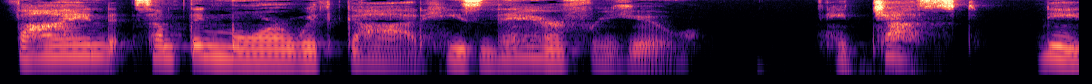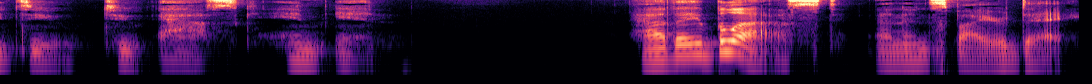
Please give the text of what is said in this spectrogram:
Find something more with God. He's there for you. He just needs you to ask Him in. Have a blessed and inspired day.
